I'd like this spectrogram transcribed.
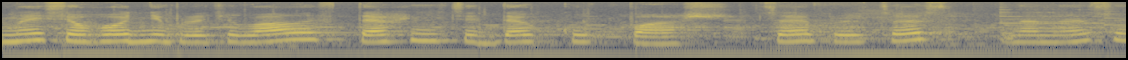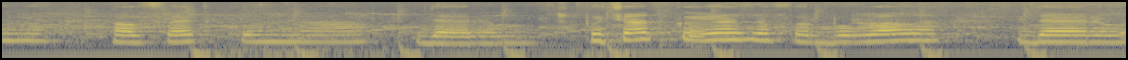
Ми сьогодні працювали в техніці декупаж. Це процес нанесення салфетку на дерево. Спочатку я зафарбувала дерево,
